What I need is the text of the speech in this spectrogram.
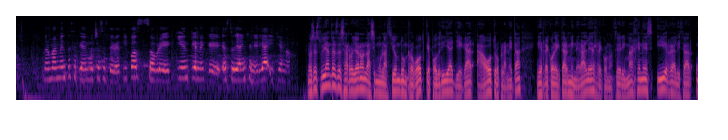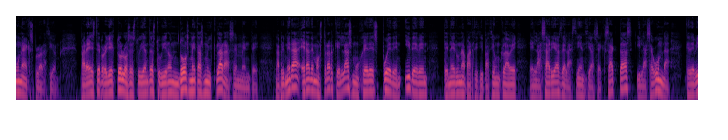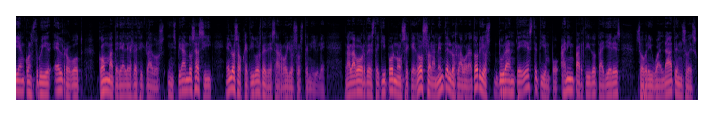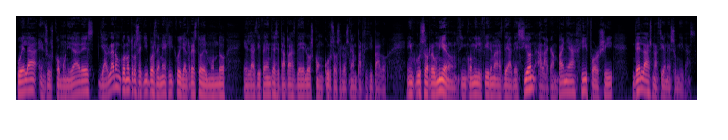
normalmente se tienen muchos estereotipos sobre quién tiene que estudiar ingeniería y quién no. Los estudiantes desarrollaron la simulación de un robot que podría llegar a otro planeta y recolectar minerales, reconocer imágenes y realizar una exploración. Para este proyecto los estudiantes tuvieron dos metas muy claras en mente. La primera era demostrar que las mujeres pueden y deben tener una participación clave en las áreas de las ciencias exactas y la segunda, que debían construir el robot con materiales reciclados, inspirándose así en los objetivos de desarrollo sostenible. La labor de este equipo no se quedó solamente en los laboratorios. Durante este tiempo han impartido talleres sobre igualdad en su escuela, en sus comunidades y hablaron con otros equipos de México y el resto del mundo en las diferentes etapas de los concursos en los que han participado. incluso reunieron 5.000 firmas de adhesión a la campaña He for She de las Naciones Unidas.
